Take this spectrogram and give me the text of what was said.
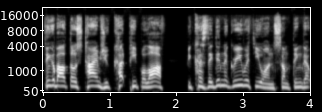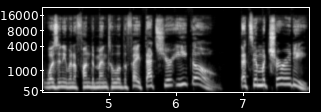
Think about those times you cut people off because they didn't agree with you on something that wasn't even a fundamental of the faith. That's your ego. That's immaturity.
